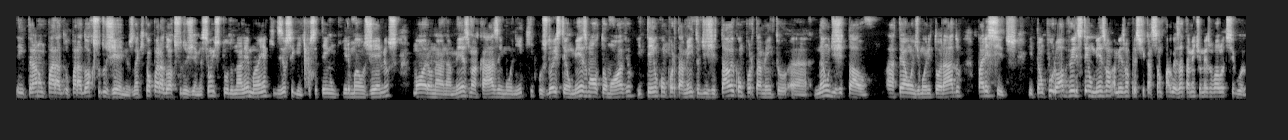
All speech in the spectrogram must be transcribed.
entrar num parado, paradoxo dos gêmeos. Né? O que é o paradoxo dos gêmeos? Esse é um estudo na Alemanha que dizia o seguinte: você tem um, irmãos gêmeos, moram na, na mesma casa em Munique, os dois têm o mesmo automóvel e têm um comportamento digital e comportamento uh, não digital até onde monitorado, parecidos. Então, por óbvio, eles têm o mesmo, a mesma precificação, pagam exatamente o mesmo valor de seguro.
